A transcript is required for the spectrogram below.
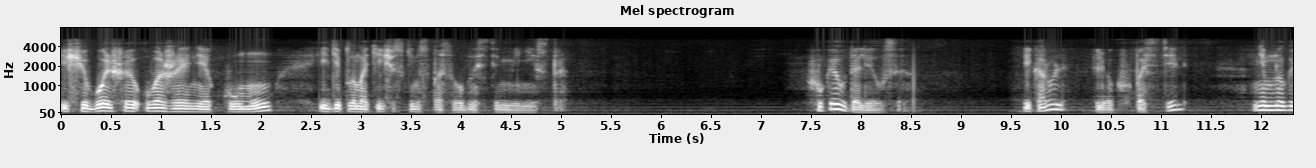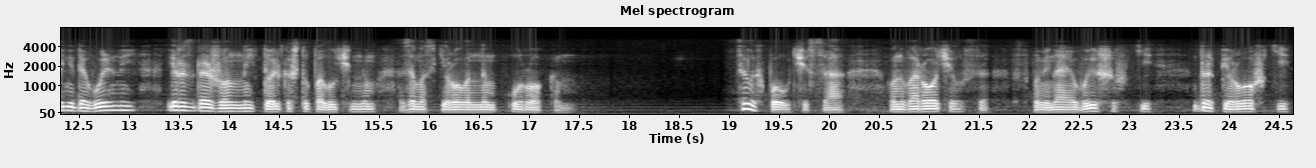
еще большее уважение к уму и дипломатическим способностям министра. Фуке удалился, и король лег в постель, немного недовольный и раздраженный только что полученным замаскированным уроком. Целых полчаса он ворочался, вспоминая вышивки, драпировки,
